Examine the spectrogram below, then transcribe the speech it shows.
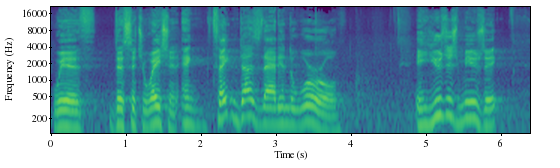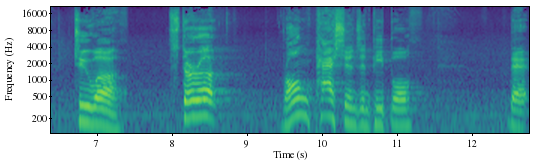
with this situation. And Satan does that in the world He uses music to uh, stir up wrong passions in people that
